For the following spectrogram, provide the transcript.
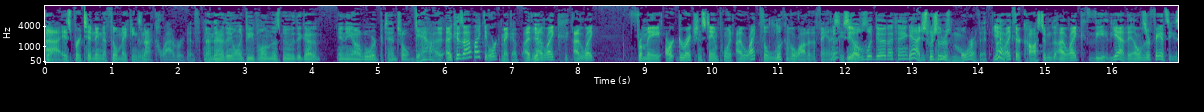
Yeah. Uh, is pretending that filmmaking's not collaborative. And they're the only people in this movie that got any award potential. Yeah, uh, because I like the orc makeup. I, Yeah. I like I like from a art direction standpoint. I like the look of a lot of the fantasy The stuff. elves look good, I think. Yeah, I just wish there mm-hmm. was more of it. Yeah. I like their costume. I like the yeah, the elves are fancies.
